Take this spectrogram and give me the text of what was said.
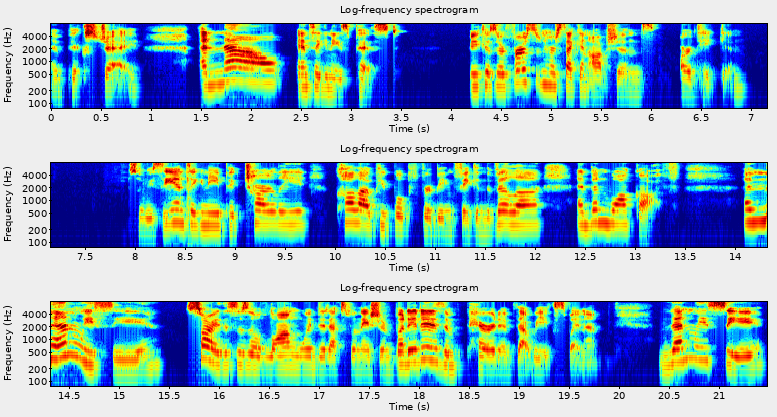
and picks Jay. And now Antigoni's pissed because her first and her second options are taken. So we see Antigoni pick Charlie, call out people for being fake in the villa, and then walk off. And then we see sorry, this is a long winded explanation, but it is imperative that we explain it. Then we see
